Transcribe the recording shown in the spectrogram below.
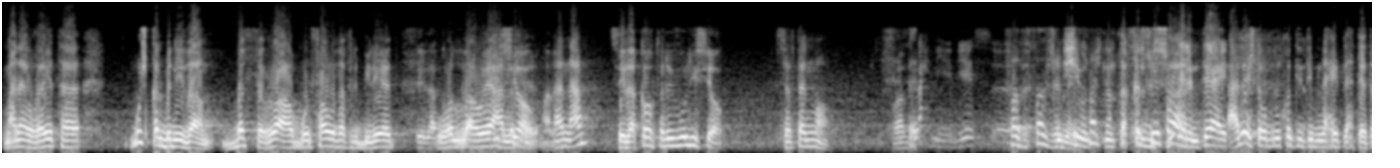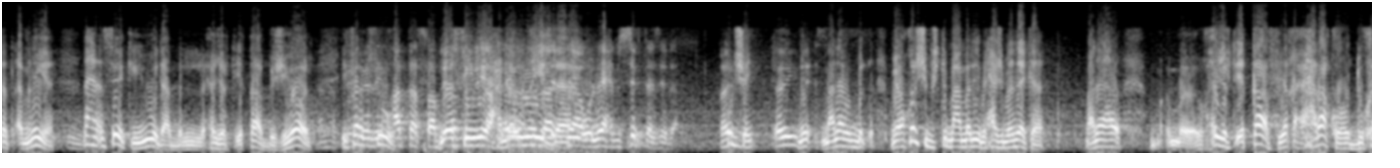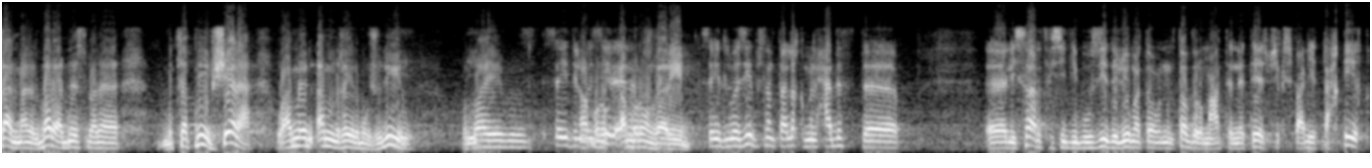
معناها وغايتها مش قلب النظام بث الرعب والفوضى في البلاد. والله يعلم. آه، نعم. c'est la contre-révolution certainement il y a تفضل، تفضل،. نمشيو باش. ننتقل بالسؤال نتاعي. علاش تو قلت انت من ناحيه الاحتياطات الأمنية؟ نحن إنسان كي يودع بالحجرة إيقاف بالجيول يفرق سوق حتى لا سلاح لا؟ وقيده والواحد بالستة زاد كل شيء. معناها ما يعقلش باش تتم عملية بالحجم هذاك. معناها حجره إيقاف يقع إحراقه الدخان معناها برا الناس معناها متسطنين في الشارع وعمال الأمن غير موجودين. والله سيد أمر- الوزير أمر غريب. سيد الوزير باش ننطلق من الحدث آه، آه، اللي صارت في سيدي بوزيد اليوم ننتظروا معناتها النتائج باش يكشف عليه التحقيق.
